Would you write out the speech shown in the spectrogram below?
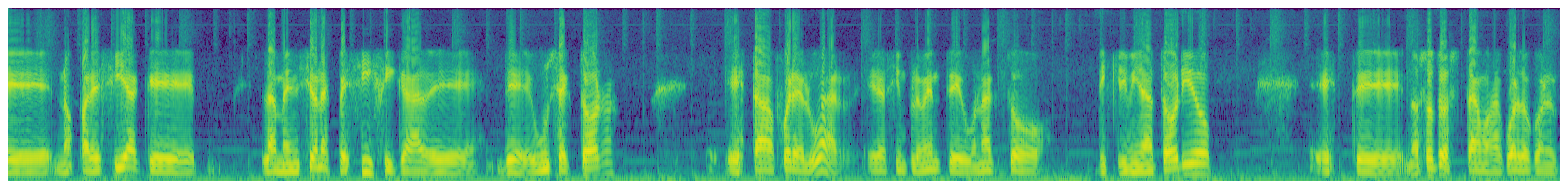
eh, nos parecía que la mención específica de, un sector estaba fuera de lugar, era simplemente un acto discriminatorio. Este, nosotros estamos de acuerdo con el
